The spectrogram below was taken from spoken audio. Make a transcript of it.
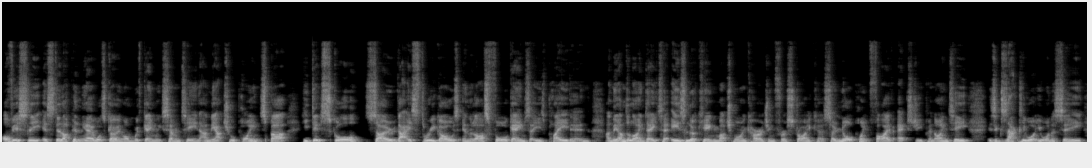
obviously, it's still up in the air what's going on with game week 17 and the actual points, but he did score. So that is three goals in the last four games that he's played in. And the underlying data is looking much more encouraging for a striker. So 0.5 XG per 90 is exactly what you want to see.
